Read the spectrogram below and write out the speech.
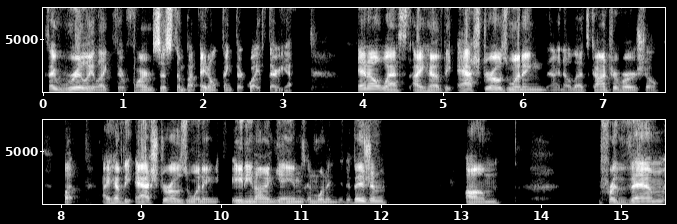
because I really like their farm system, but I don't think they're quite there yet. NL West, I have the Astros winning. I know that's controversial, but I have the Astros winning 89 games and winning the division. Um, for them,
